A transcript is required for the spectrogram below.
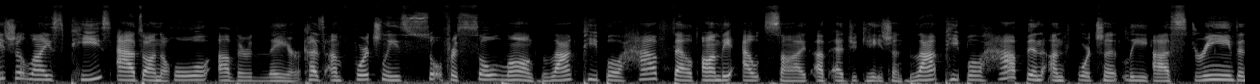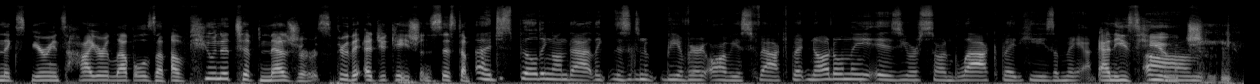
racialized piece adds on a whole other layer because unfortunately, so for so long, black people have felt on the outside of education. Black people have been unfortunately uh, streamed and experienced higher levels of, of punitive measures through the education system. Uh, just building on that, like this is going to be a very obvious fact, but not only is your son black, but he's a man. And he's huge. Um,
